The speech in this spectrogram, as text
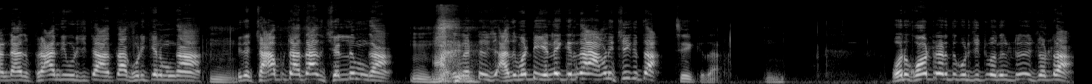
ரெண்டாவது பிராந்தி குடிச்சிட்டா அதான் குடிக்கணுமுங்க. ம். இதை சாப்பிட்டா தான் அது செல்லுமுங்க. அது மட்டும் அது மட்டும் என்னைக்கு இருந்தா அவனுக்கு சீக்குத்தான். சீக்கு தான் ம். ஒரு கோட்டை எடுத்து குடிச்சிட்டு வந்துக்கிட்டு சொல்கிறான்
